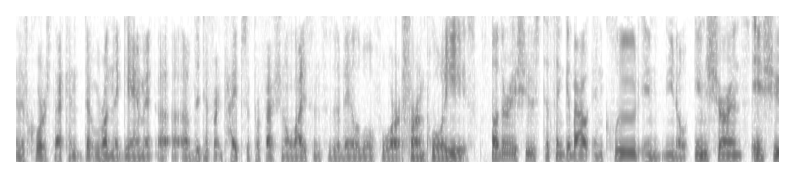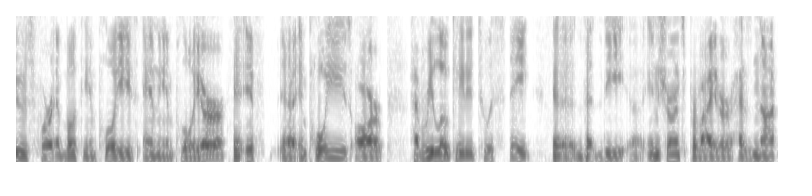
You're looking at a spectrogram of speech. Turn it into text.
and of course that can that run the gamut uh, uh, of the different types of professional licenses available for for employees. Other issues to think about include in you know insurance issues for both the employees and the employer. If uh, employees are have relocated to a state uh, that the uh, insurance provider has not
